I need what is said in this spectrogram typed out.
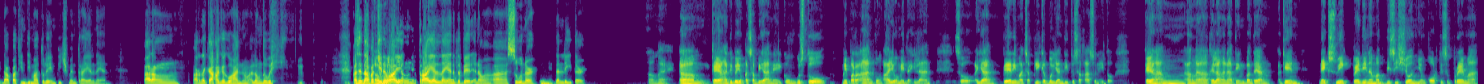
dapat hindi matuloy impeachment trial na yan. Parang parang nagkakagaguhan no along the way. Kasi dapat Okay. ginawa yung trial na yan at the very ano ah, sooner Hmm. than later. Oo nga eh. Um, kaya nga 'di ba yung kasabihan eh, kung gusto may paraan, kung ayaw may dahilan. So ayan, very much applicable yan dito sa kaso na ito. Kaya nga ang ang ah, kailangan nating bantayan, again, next week pwede na magdesisyon yung Korte Suprema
